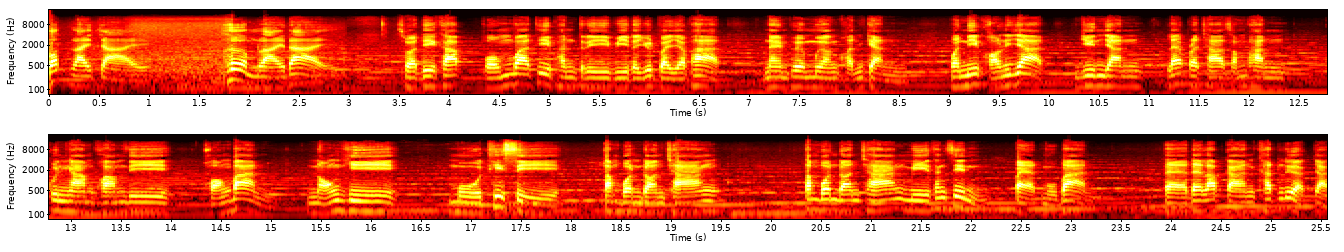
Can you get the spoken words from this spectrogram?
ลดรายจ่าย เพิ่มรายได้ สวัสดีครับ ผมว่าที่พันตรีวีรยุทธวิยภาส ในอำเภอเมืองขอนแก่น วันนี้ขออนุญาตยืนยันและประชาสัมพันธ์ คุณงามความดีของบ้าน หนองฮี หมู่ที่ 4 ตำบลดอนช้าง ตำบลดอนช้างมีทั้งสิ้น 8 หมู่บ้าน แต่ได้รับการคัดเลือกจาก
